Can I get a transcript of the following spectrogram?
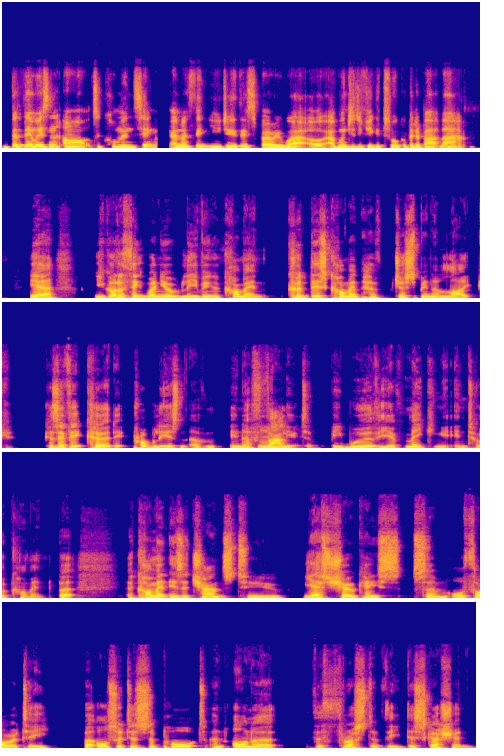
But there is an art to commenting, and I think you do this very well. I wondered if you could talk a bit about that. Yeah, you've got to think when you're leaving a comment, could this comment have just been a like? Because if it could, it probably isn't of enough mm. value to be worthy of making it into a comment. But a comment is a chance to, yes, showcase some authority, but also to support and honor the thrust of the discussion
